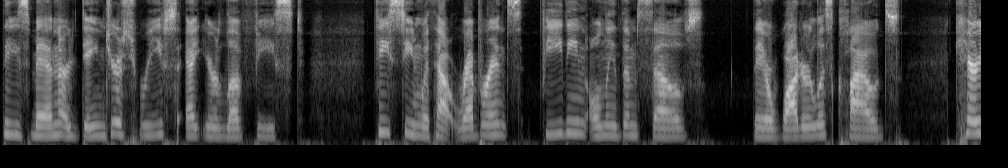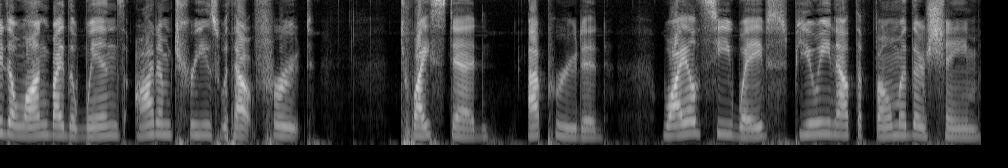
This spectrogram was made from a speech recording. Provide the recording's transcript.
These men are dangerous reefs at your love feast, feasting without reverence, feeding only themselves. They are waterless clouds, carried along by the winds, autumn trees without fruit, twice dead, uprooted, wild sea waves spewing out the foam of their shame,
